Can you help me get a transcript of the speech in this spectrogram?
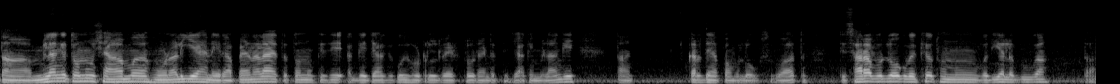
ਤਾਂ ਮਿਲਾਂਗੇ ਤੁਹਾਨੂੰ ਸ਼ਾਮ ਹੋਣ ਵਾਲੀ ਹੈ ਹਨੇਰਾ ਪੈਣ ਵਾਲਾ ਹੈ ਤਾਂ ਤੁਹਾਨੂੰ ਕਿਸੇ ਅੱਗੇ ਜਾ ਕੇ ਕੋਈ ਹੋਟਲ ਰੈਸਟੋਰੈਂਟ ਤੇ ਜਾ ਕੇ ਮਿਲਾਂਗੇ। ਤਾਂ ਕਰਦੇ ਹਾਂ ਆਪਾਂ ਵਲੋਗ ਸ਼ੁਰੂਆਤ। ਤੇ ਸਾਰਾ ਵਲੋਗ ਵੇਖਿਓ ਤੁਹਾਨੂੰ ਵਧੀਆ ਲੱਗੂਗਾ ਤਾਂ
